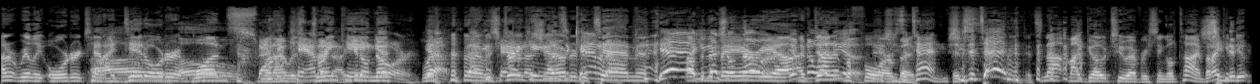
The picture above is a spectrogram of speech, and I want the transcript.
I don't really order ten. I did order it Oh, once when I in was Canada. drinking. You don't know her. When, Yeah, when I was Canada. drinking, She I ordered a ten. Yeah, up in the Bay don't know her. You Area. I've no done idea. it before. Yeah, she's a 10. She's it's- a ten. It's not my go-to every single time, but I can did- do.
